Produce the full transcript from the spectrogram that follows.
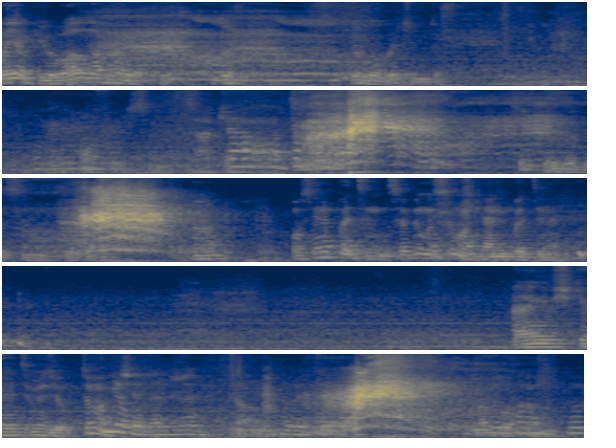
O yapıyor. Vallahi o yapıyor. Dur. Dur babacığım dur. Aferin sana. Sakin. Kim kızdırdı seni? Ha? O senin patin. Sakın ısırma kendi patini. Herhangi bir şikayetimiz yok değil mi? Yok. Şeyler güzel. Tamam. Bak bakalım. dur.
